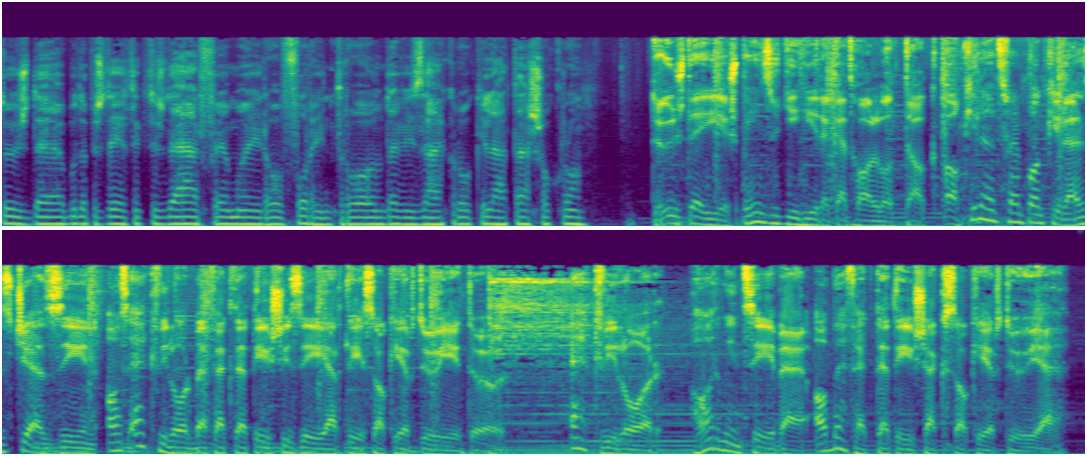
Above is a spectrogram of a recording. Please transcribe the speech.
tőzsde, Budapest értéktőzsde árfolyamairól, forintról, devizákról, kilátásokról. Tőzsdei és pénzügyi híreket hallottak a 90.9 jazz az Equilor befektetési ZRT szakértőjétől. Equilor, 30 éve a befektetések szakértője.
